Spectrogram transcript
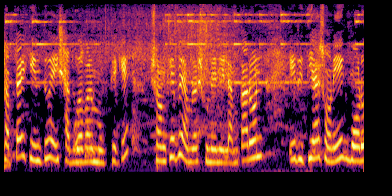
সবটাই কিন্তু এই সাধু বাবার মুখ থেকে সংক্ষেপে আমরা শুনে নিলাম। কারণ এর ইতিহাস অনেক বড়,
